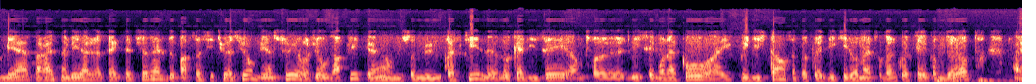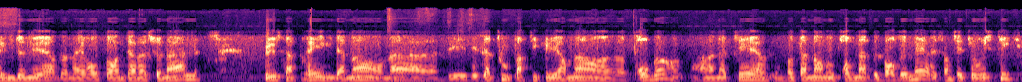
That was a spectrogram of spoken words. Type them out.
Bien, ça reste un village assez exceptionnel de par sa situation, bien sûr, géographique. Hein. Nous sommes une presqu'île localisée entre Nice et Monaco, à équidistance, à peu près 10 km d'un côté comme de l'autre, à une demi-heure d'un aéroport international. Plus après, évidemment, on a des, atouts particulièrement euh, probants en la matière, notamment nos promenades de bord de mer, les sentiers touristiques,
